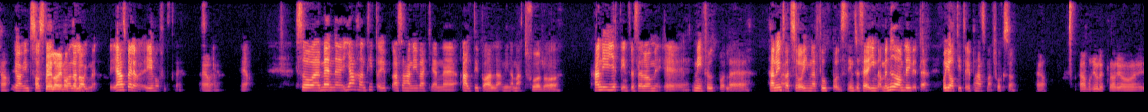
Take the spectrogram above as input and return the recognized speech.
Ja. Jag är inte så han spelar i något alla lag. Med. Ja, han spelar i H43. Ja, okay. ja. Så, men ja, han tittar ju, alltså han är ju verkligen alltid på alla mina matcher och han är ju jätteintresserad av min fotboll. Han har ju inte varit så himla fotbollsintresserad innan, men nu har han blivit det. Och jag tittar ju på hans match också. Ja, ja vad roligt. Det hade jag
